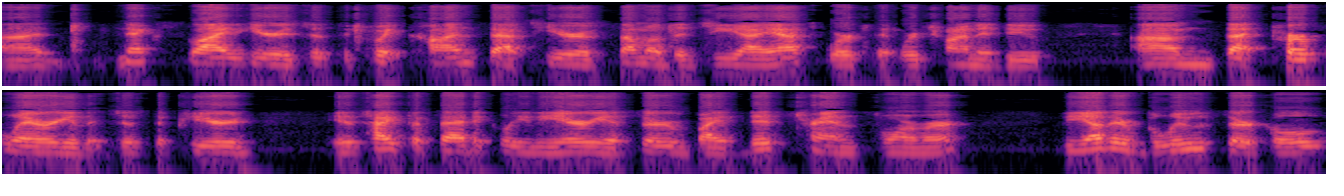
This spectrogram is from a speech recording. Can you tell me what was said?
uh, next slide here is just a quick concept here of some of the GIS work that we're trying to do. Um, that purple area that just appeared is hypothetically the area served by this transformer. The other blue circles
